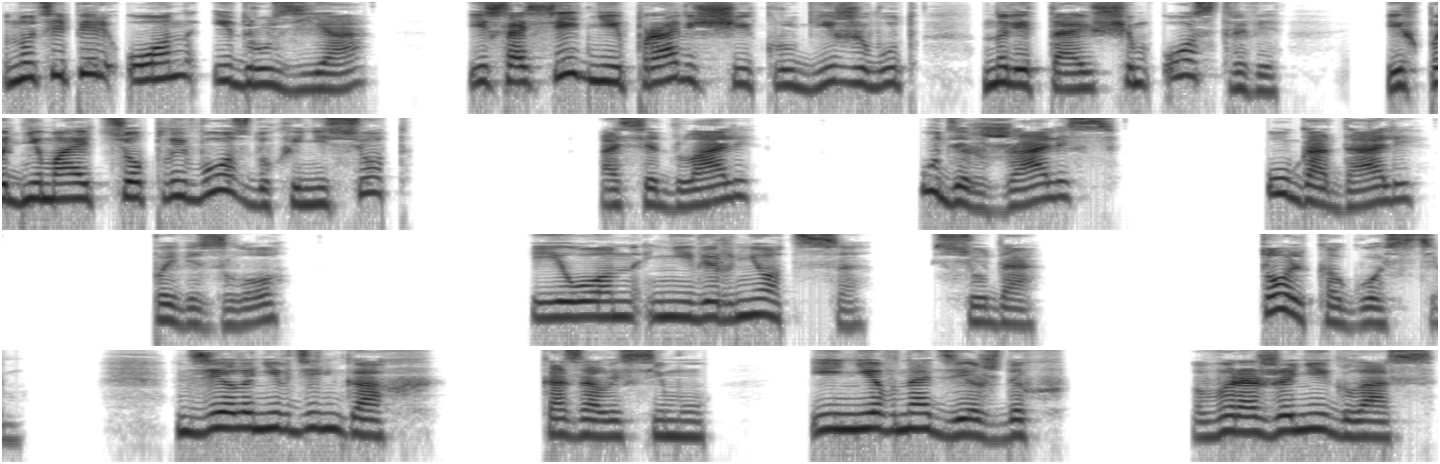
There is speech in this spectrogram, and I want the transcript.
Но теперь он и друзья, и соседние правящие круги живут на летающем острове, их поднимает теплый воздух и несет. Оседлали, удержались, угадали, повезло. И он не вернется сюда, только гостем. Дело не в деньгах, казалось ему, и не в надеждах, в выражении глаз,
